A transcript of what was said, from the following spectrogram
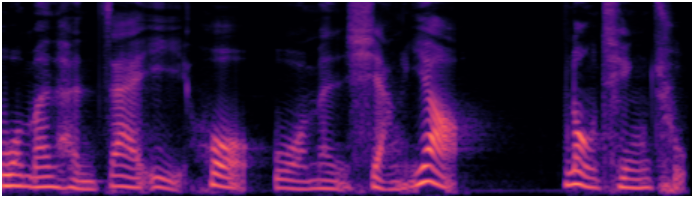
我们很在意，或我们想要弄清楚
